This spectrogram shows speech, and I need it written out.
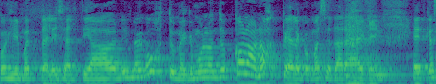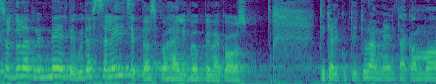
põhimõtteliselt ja nüüd me kohtumegi, mul on, tuleb kalanahk peale, kui ma seda räägin. et kas sul tuleb nüüd meelde, kuidas sa leidsid taskuhäälingu Õpime koos? Tegelikult ei tule meelde, aga ma,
